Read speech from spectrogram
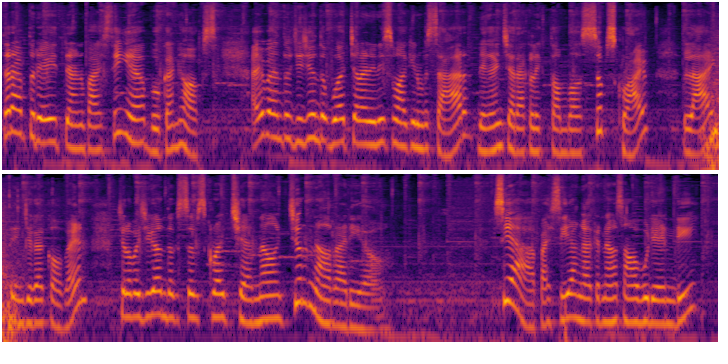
terup to date, dan pastinya bukan hoax. Ayo bantu Jiji untuk buat channel ini semakin besar dengan cara klik tombol subscribe, like, dan juga komen. Jangan lupa juga untuk subscribe channel Jurnal Radio. Siapa sih yang gak kenal sama Bu Dendi?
